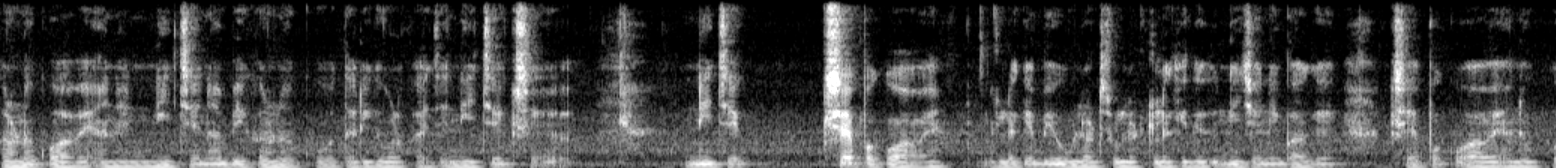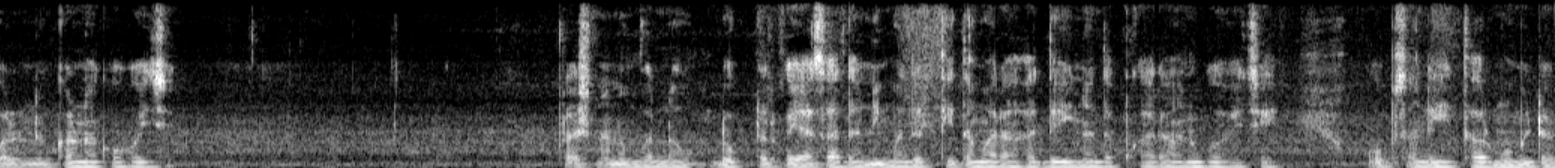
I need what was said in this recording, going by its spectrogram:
કર્ણકો આવે અને નીચેના બે કર્ણકો તરીકે ઓળખાય છે. નીચે નીચે ક્ષેપકો આવે, એટલે કે બે ઉલટ સુલટ લખી દીધું નીચેની ભાગે ક્ષેપકો આવે અને ઉપરના કર્ણકો હોય છે. પ્રશ્ન નંબર નવ. ડૉક્ટર કયા સાધનની મદદથી તમારા હૃદયના ધબકારા અનુભવે છે? Option A thermometer,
